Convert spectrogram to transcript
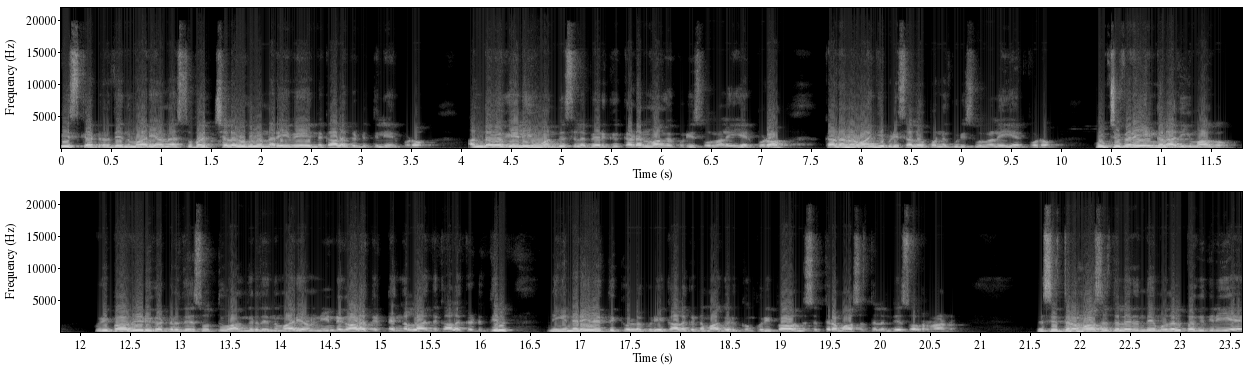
ஃபீஸ் கட்டுறது இந்த மாதிரியான சுப செலவுகளும் நிறையவே இந்த காலகட்டத்தில் ஏற்படும். அந்த வகையிலையும் வந்து சில பேருக்கு கடன் வாங்கக்கூடிய சூழ்நிலை ஏற்படும். கடனை வாங்கி இப்படி செலவு பண்ணக்கூடிய சூழ்நிலை ஏற்படும். கொஞ்சம் விரயங்கள் அதிகமாகும். குறிப்பா வீடு கட்டுறது சொத்து வாங்குறது இந்த மாதிரியான நீண்ட கால திட்டங்கள்லாம் இந்த காலகட்டத்தில் நீங்க நிறைவேற்றிக் கொள்ளக்கூடிய காலகட்டமாக இருக்கும். குறிப்பா வந்து சித்திர மாசத்துல இருந்தே சொல்றேன் நான். இந்த சித்திர மாசத்துல இருந்தே முதல் பகுதியிலேயே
